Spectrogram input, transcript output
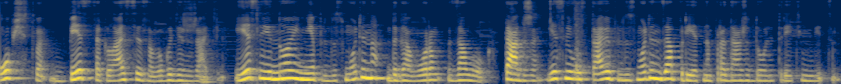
общества без согласия залогодержателя, если иное не предусмотрено договором залога. Также, если в уставе предусмотрен запрет на продажу доли третьим лицам.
